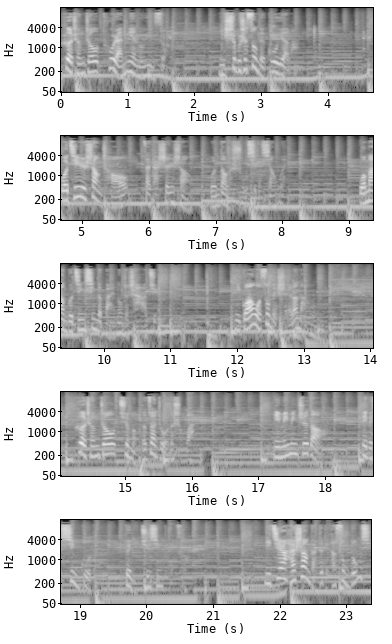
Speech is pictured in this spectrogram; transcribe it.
贺成舟突然面露愠色：“你是不是送给顾月了？”我今日上朝，在他身上闻到了熟悉的香味。我漫不经心地摆弄着茶具。你管我送给谁了呢？贺成舟却猛地攥住我的手腕。你明明知道那个姓顾的对你居心叵测，你竟然还上赶着给他送东西，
